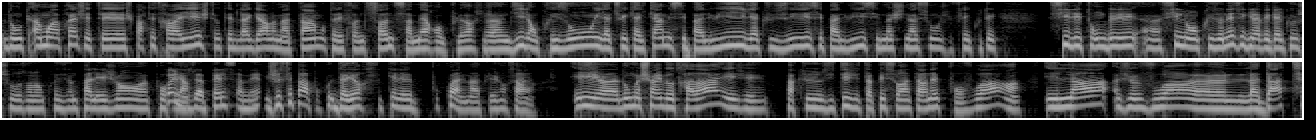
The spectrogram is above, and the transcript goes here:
Donc, un mois après, j'étais, je partais travailler, j'étais au quai de la gare le matin, mon téléphone sonne, sa mère en pleure. J'ai dit, il est en prison, il a tué quelqu'un, mais c'est pas lui, il est accusé, c'est pas lui, c'est une machination. Je lui ai fait écouter, s'il est tombé, euh, s'ils l'ont emprisonné, c'est qu'il avait quelque chose. On n'emprisonne pas les gens euh, pour Pourquoi elle rien. vous appelle sa mère? Je sais pas pourquoi. D'ailleurs, pourquoi elle m'a appelé, j'en sais rien. Et euh, donc moi, je suis arrivée au travail et par curiosité, j'ai tapé sur internet pour voir. Et là, je vois euh, la date.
